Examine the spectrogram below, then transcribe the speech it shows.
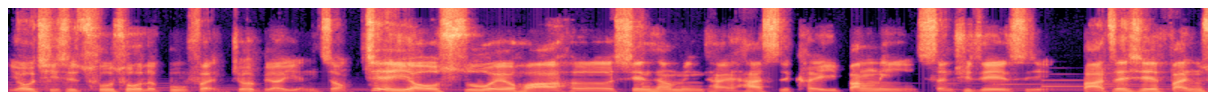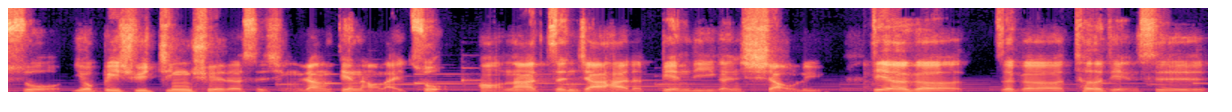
尤其是出错的部分就会比较严重。借由数位化和线上平台，它是可以帮你省去这些事情，把这些繁琐又必须精确的事情让电脑来做，哦，那增加它的便利跟效率。第二个这个特点是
